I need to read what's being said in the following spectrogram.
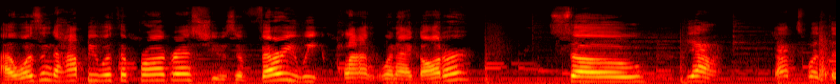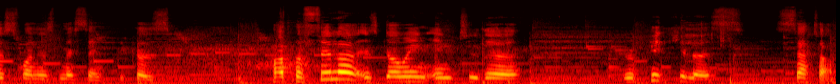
I wasn't happy with the progress. She was a very weak plant when I got her. So, yeah, that's what this one is missing because Harpophylla is going into the Rupicolous setup.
